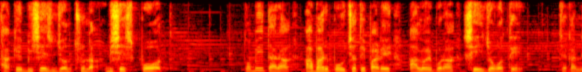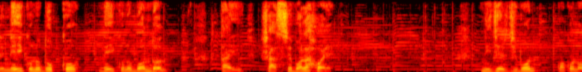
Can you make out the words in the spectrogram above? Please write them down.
থাকে বিশেষ যন্ত্রণা, বিশেষ পথ। তবেই তারা আবার পৌঁছাতে পারে আলোয় ভরা সেই জগতে, যেখানে নেই কোনো দুঃখ, নেই কোনো বন্ধন। তাই শাস্ত্রে বলা হয়, নিজের জীবন কখনো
